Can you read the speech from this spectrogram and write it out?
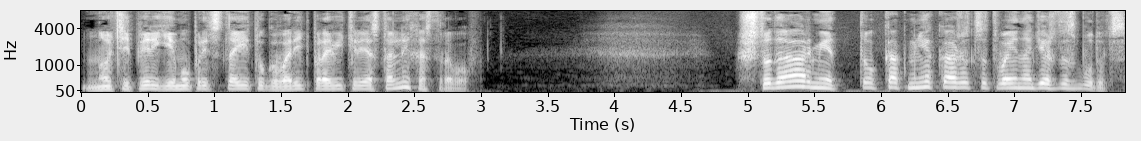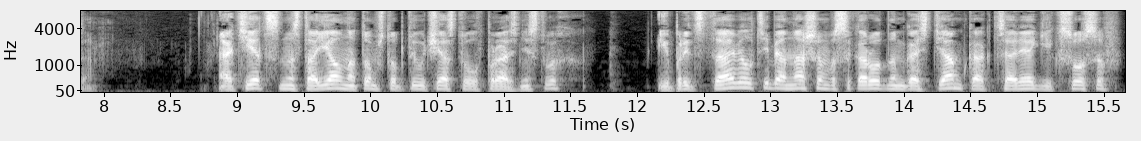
Но теперь ему предстоит уговорить правителей остальных островов. Что до армии, то, как мне кажется, твои надежды сбудутся. Отец настоял на том, чтобы ты участвовал в празднествах и представил тебя нашим высокородным гостям, как царя гиксосов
